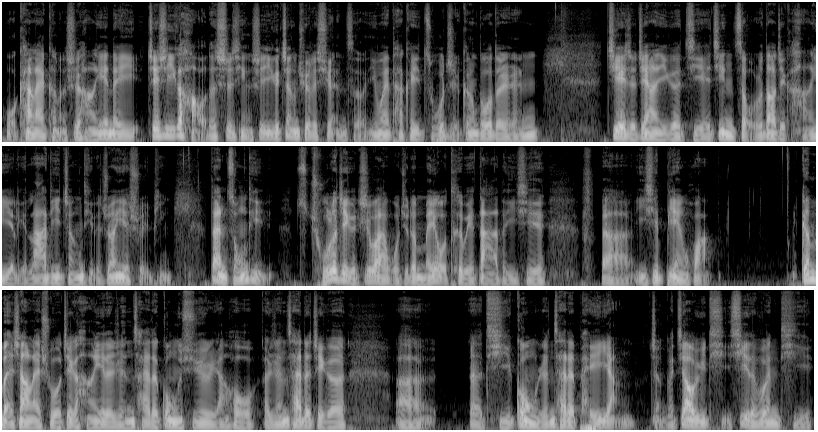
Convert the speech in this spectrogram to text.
我看来可能是行业内这是一个好的事情，是一个正确的选择，因为它可以阻止更多的人借着这样一个捷径走入到这个行业里，拉低整体的专业水平。但总体除了这个之外，我觉得没有特别大的一些呃一些变化。根本上来说，这个行业的人才的供需，然后呃人才的这个呃呃提供人才的培养，整个教育体系的问题。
